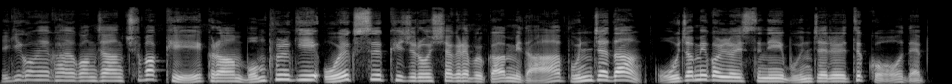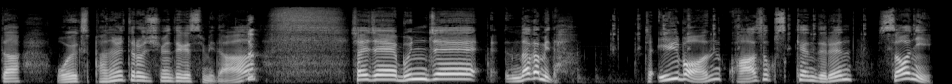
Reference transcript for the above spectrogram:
이기광의 가요광장 추바퀴 그럼 몸풀기 OX 퀴즈로 시작을 해볼까 합니다. 문제당 5점이 걸려있으니 문제를 듣고 냅다 OX판을 들어주시면 되겠습니다. 자 이제 문제 나갑니다. 자 1번 과속 스캔들은 써니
